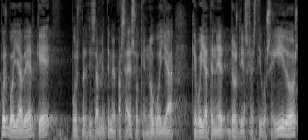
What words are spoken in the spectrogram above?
pues voy a ver que pues precisamente me pasa eso, que no voy a, que voy a tener dos días festivos seguidos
